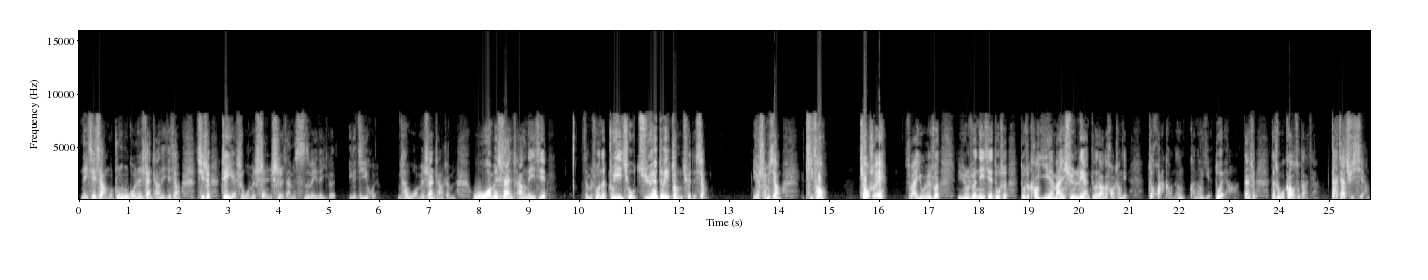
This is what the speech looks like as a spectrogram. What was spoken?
哪些项目？中国人擅长哪些项目？其实这也是我们审视咱们思维的一个一个机会。你看，我们擅长什么呢？我们擅长那些怎么说呢？追求绝对正确的项目。你说什么项目？体操、跳水，是吧？有人说，有人说那些都是都是靠野蛮训练得到的好成绩。这话可能可能也对啊。但是，但是我告诉大家，大家去想，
